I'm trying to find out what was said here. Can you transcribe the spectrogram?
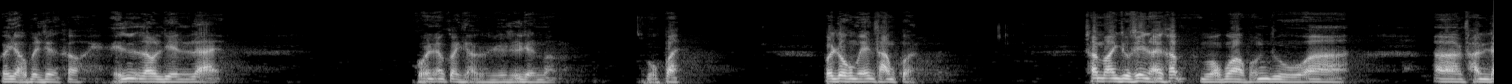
ก็อยากไปเรียนเขาเห็นเราเรียนได้คนนั้นก็อยากเรียนบ้างบอกไปไปดูเขมรทำก่อนท่านมาอยู่ที่ไหนครับ บอกว่าผมอยู่อ่าอ่าธัญ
